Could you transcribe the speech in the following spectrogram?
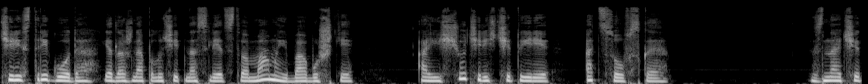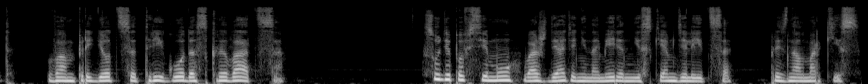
Через три года я должна получить наследство мамы и бабушки, а еще через четыре — отцовское. Значит, вам придется три года скрываться. Судя по всему, ваш дядя не намерен ни с кем делиться, признал маркиз.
